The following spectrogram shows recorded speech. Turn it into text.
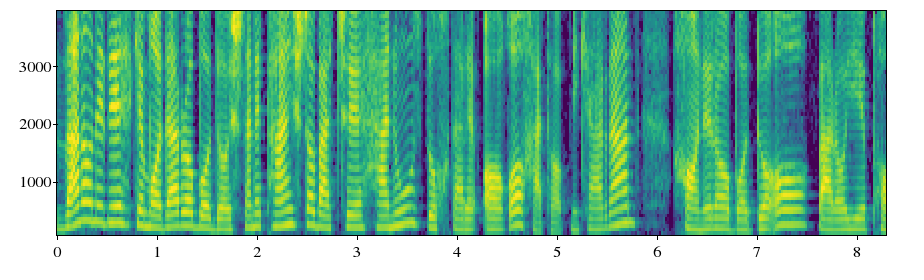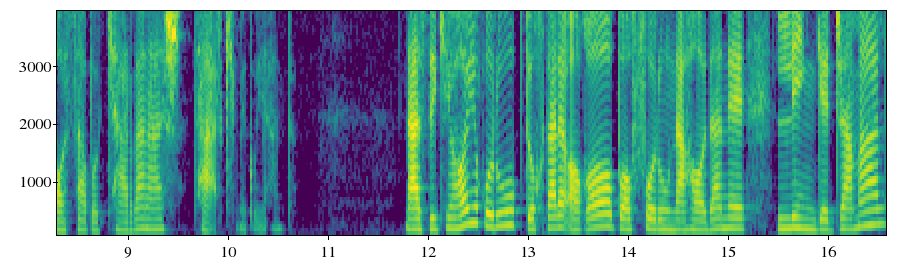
زنان ده که مادر را با داشتن پنج تا بچه هنوز دختر آقا خطاب می کردند، خانه را با دعا برای پاسبک کردنش ترک می گویند. نزدیکی های غروب دختر آقا با فرو نهادن لینگ جمل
